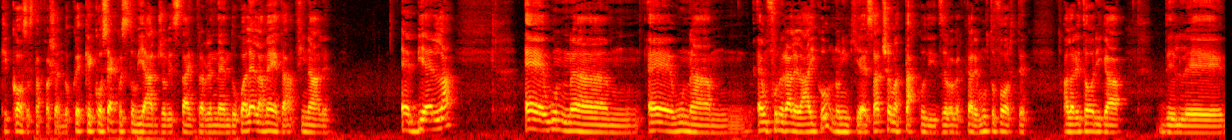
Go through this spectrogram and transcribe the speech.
che cosa sta facendo, che, che cos'è questo viaggio che sta intraprendendo, qual è la meta finale. È Biella, è un, um, è, una, um, è un funerale laico, non in chiesa, c'è un attacco di Zero Calcare molto forte alla retorica delle,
